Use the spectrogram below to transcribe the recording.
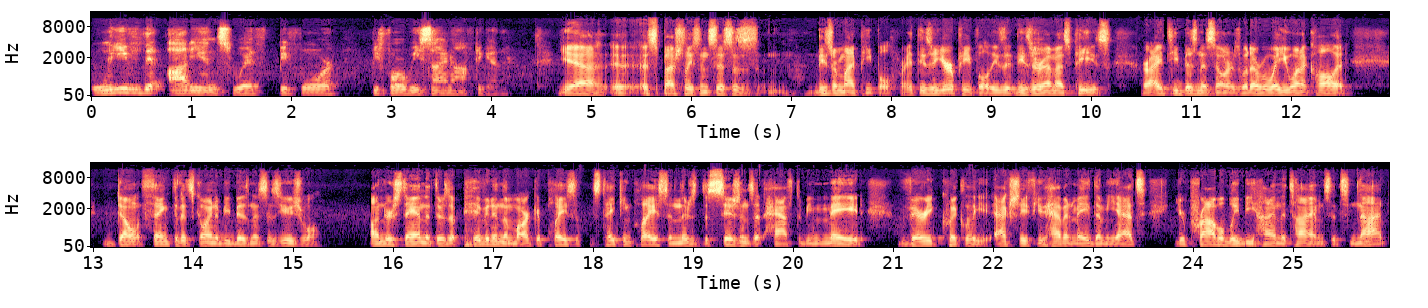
leave the audience with before before we sign off together? Yeah, especially since this is these are my people, right? These are your people. These are, these are MSPs or IT business owners, whatever way you want to call it. Don't think that it's going to be business as usual. Understand that there's a pivot in the marketplace that's taking place and there's decisions that have to be made very quickly. Actually, if you haven't made them yet, you're probably behind the times. It's not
